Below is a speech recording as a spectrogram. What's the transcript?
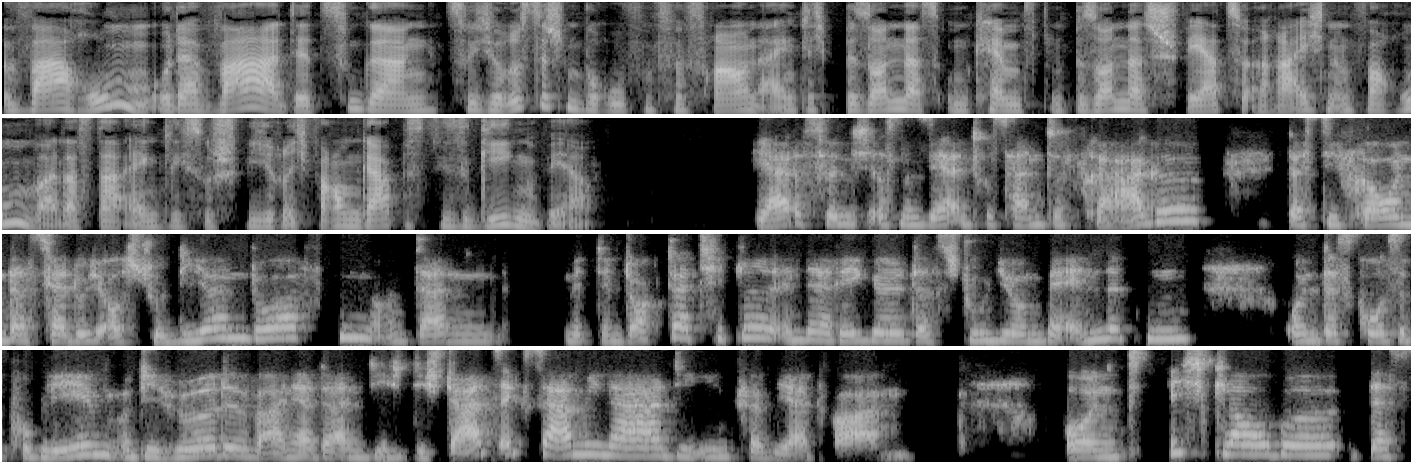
warum oder war der Zugang zu juristischen Berufen für Frauen eigentlich besonders umkämpft und besonders schwer zu erreichen und warum war das da eigentlich so schwierig? Warum gab es diese Gegenwehr? Ja, das finde ich ist eine sehr interessante Frage, dass die Frauen das ja durchaus studieren durften und dann mit dem Doktortitel in der Regel das Studium beendeten. Und das große Problem und die Hürde waren ja dann die, die Staatsexamina, die ihnen verwehrt waren. Und ich glaube, dass,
